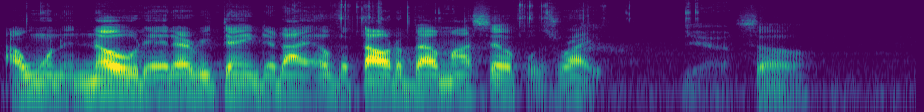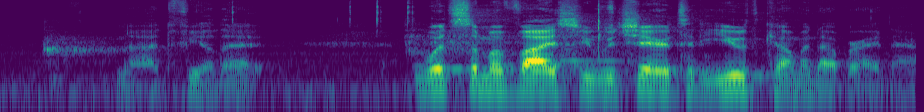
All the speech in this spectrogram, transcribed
I want to know that everything that I ever thought about myself was right. Yeah. So, No, I'd feel that. What's some advice you would share to the youth coming up right now?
